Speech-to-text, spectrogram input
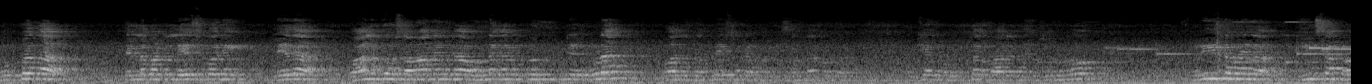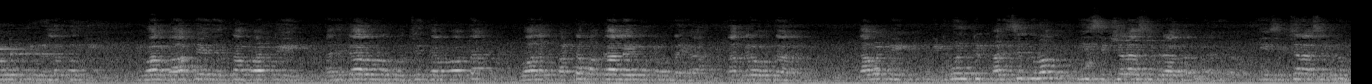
గొప్పగా తెల్ల బట్టలు వేసుకొని లేదా వాళ్ళతో సమానంగా ఉండగలుగుతుంటే కూడా వాళ్ళు తప్పేసినటువంటి ముఖ్యంగా ఉత్తర భారతదేశంలో విపరీతమైన హింసా ప్రవృత్తి నెలకొంది ఇవాళ భారతీయ జనతా పార్టీ అధికారంలోకి వచ్చిన తర్వాత వాళ్ళకి పట్టపక్కాలు లేకుండా ఉన్నాయి ఉన్నారు కాబట్టి ఇటువంటి పరిస్థితిలో ఈ శిక్షణా శిబిరాలు ఈ శిక్షణా శిబిరం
